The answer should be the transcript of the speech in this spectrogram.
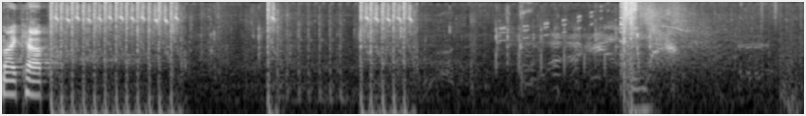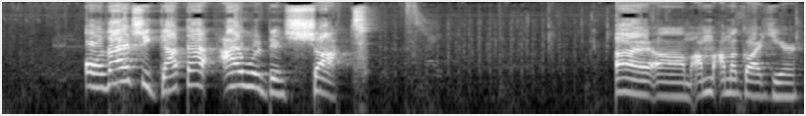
Nightcap. Oh, if I actually got that, I would have been shocked. Alright, um, I'm, I'm a guard here.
